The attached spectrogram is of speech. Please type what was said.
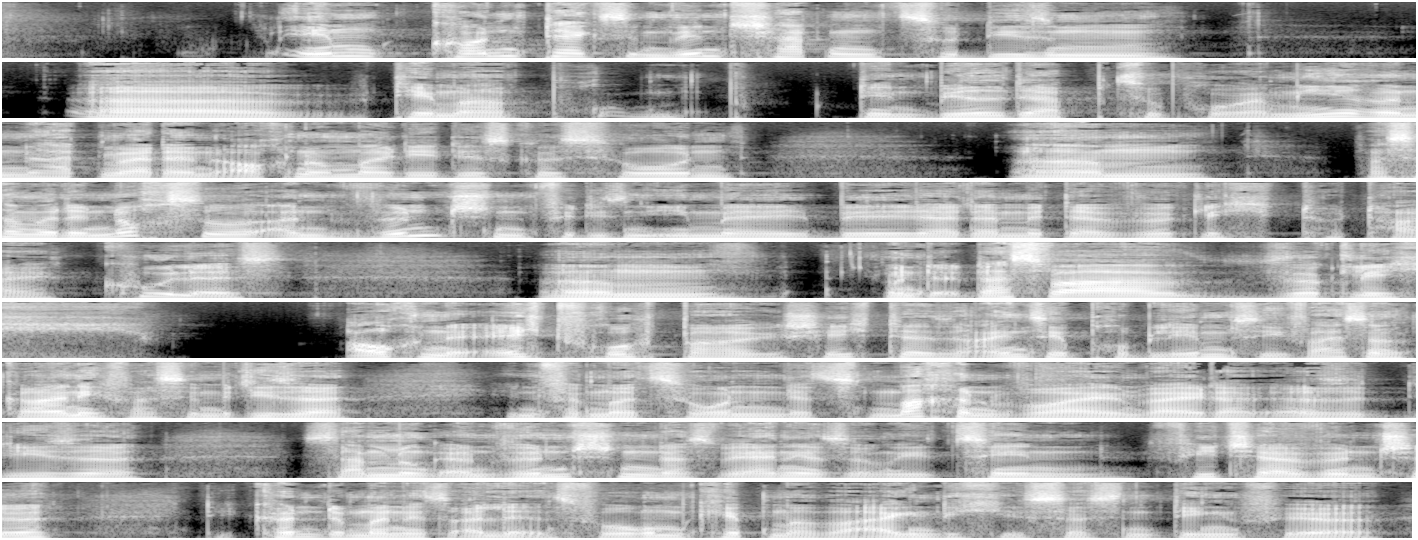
Im Kontext, im Windschatten zu diesem äh, Thema, den Build-up zu programmieren, hatten wir dann auch nochmal die Diskussion, ähm, was haben wir denn noch so an Wünschen für diesen E-Mail-Bilder, damit er wirklich total cool ist? Ähm, und das war wirklich auch eine echt fruchtbare Geschichte. Das einzige Problem ist, ich weiß noch gar nicht, was wir mit dieser Information jetzt machen wollen, weil da, also diese Sammlung an Wünschen, das wären jetzt irgendwie zehn Feature-Wünsche, die könnte man jetzt alle ins Forum kippen, aber eigentlich ist das ein Ding für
